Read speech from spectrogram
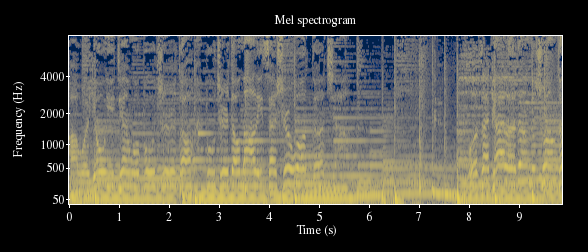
怕我有一天我不知道，不知道哪里才是我的家。我在开了灯的床头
